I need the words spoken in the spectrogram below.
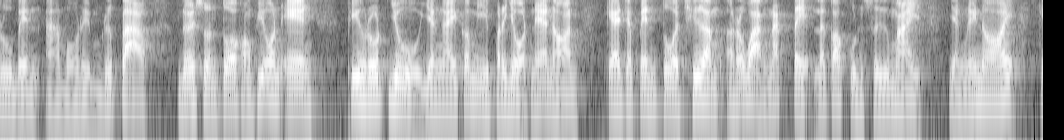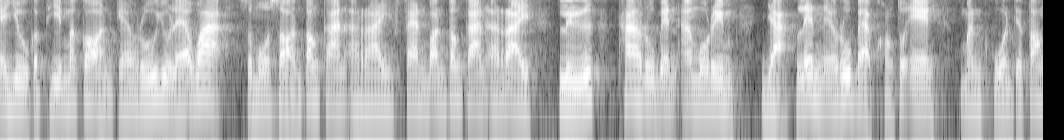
รูเบนอาโมริมหรือเปล่า โดยส่วนตัวของพี่อ้นเอง พี่รุดอยู่ยังไงก็มีประโยชน์แน่นอน แกจะเป็นตัวเชื่อมระหว่างนักเตะแล้วก็กุนซือใหม่ อย่างน้อยๆ แกอยู่กับทีมมาก่อน แกรู้อยู่แล้วว่าสโมสรต้องการอะไร แฟนบอลต้องการอะไร หรือถ้ารูเบนอาโมริม อยากเล่นในรูปแบบของตัวเอง มันควรจะต้อง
